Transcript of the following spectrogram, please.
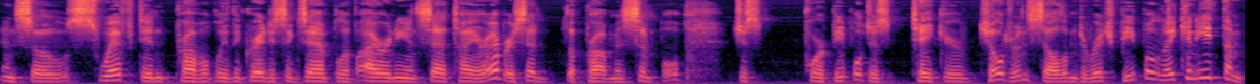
and so Swift, in probably the greatest example of irony and satire ever, said the problem is simple. Just poor people, just take your children, sell them to rich people, they can eat them.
